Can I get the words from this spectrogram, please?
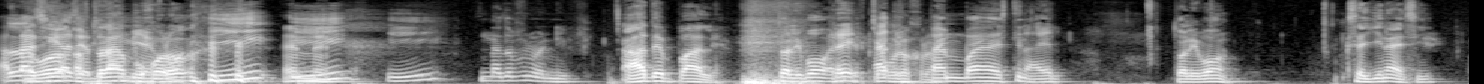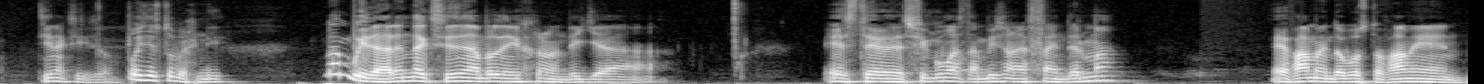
Αλλά Εγώ σιγά σιγά αυτό τώρα να αποχωρώ. Ή, Ε, ναι. ή, ή, να το βρούμε νύφη. Άντε πάλι. Το λοιπόν, ρε, και άντε, άλλο χρόνο. πάμε πάμε στην ΑΕΛ. Το λοιπόν, ξεκινά εσύ. Τι να εξηγήσω. Πώς είσαι στο παιχνίδι; Να μου είδα ρε, εντάξει, ήταν πρώτο ημίχρονο για... Este, σφίγγουμασταν πίσω να φάει τέρμα. Ε, φάμε το πως το φάμε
